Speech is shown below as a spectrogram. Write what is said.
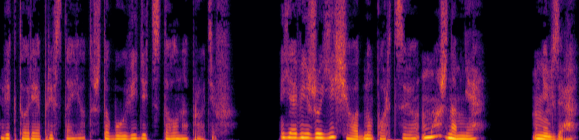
Виктория привстает, чтобы увидеть стол напротив. Я вижу еще одну порцию. Можно мне? Нельзя.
